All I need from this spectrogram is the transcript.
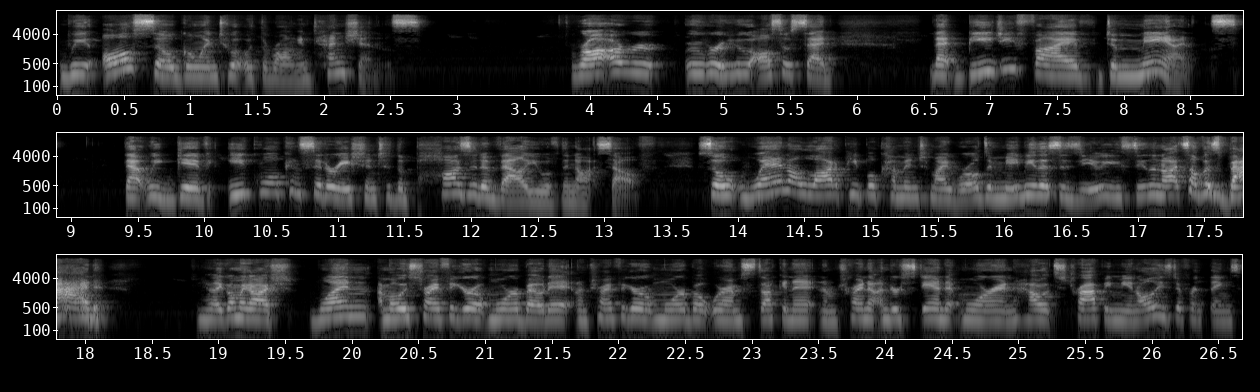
we also go into it with the wrong intentions. Ra Uru, who also said that BG5 demands that we give equal consideration to the positive value of the not self. So when a lot of people come into my world, and maybe this is you, you see the not self as bad. You're like, oh my gosh, one, I'm always trying to figure out more about it. I'm trying to figure out more about where I'm stuck in it. And I'm trying to understand it more and how it's trapping me and all these different things.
